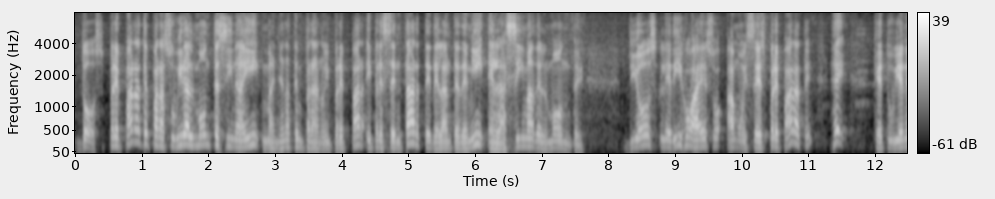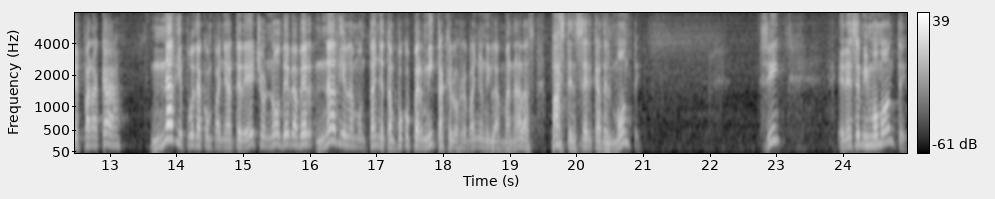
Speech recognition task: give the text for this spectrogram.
2. Prepárate para subir al monte Sinaí mañana temprano y, prepara, y presentarte delante de mí en la cima del monte Dios le dijo a eso a Moisés, prepárate, hey, que tú vienes para acá. Nadie puede acompañarte. De hecho, no debe haber nadie en la montaña. Tampoco permita que los rebaños ni las manadas pasten cerca del monte. ¿Sí? En ese mismo monte.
